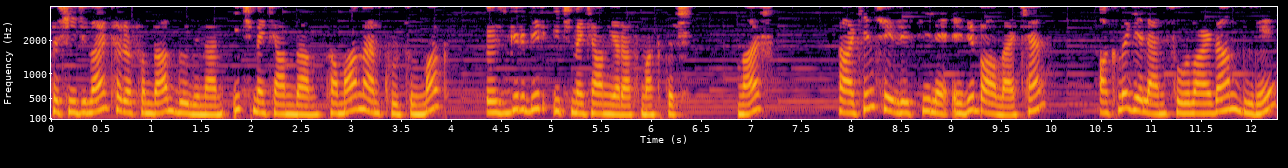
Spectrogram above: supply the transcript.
taşıyıcılar tarafından bölünen iç mekandan tamamen kurtulmak, özgür bir iç mekan yaratmaktır. Bunlar, sakin çevresiyle evi bağlarken akla gelen sorulardan biri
